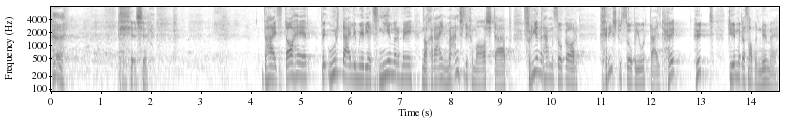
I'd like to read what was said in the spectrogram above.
Das heißt, daher beurteilen wir jetzt niemand mehr nach rein menschlichem Maßstab. Früher haben wir sogar Christus so beurteilt. Heute, heute tun wir das aber nicht mehr.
